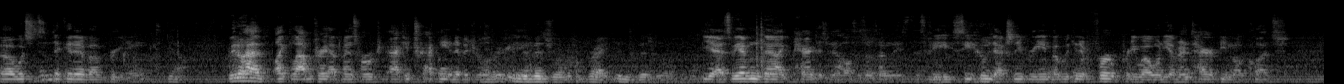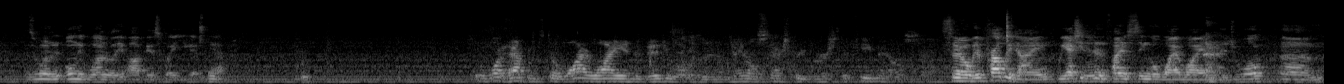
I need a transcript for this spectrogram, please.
uh, which is indicative of breeding. yeah, We don't have like laboratory evidence where we're actually tracking individual or breeding. individual, right, individual. Yeah, so we haven't done like parentage analysis on some of these to see, see who's actually breeding, but we can infer pretty well when you have an entire female clutch. There's one, only one really obvious way you get Yeah. that. So what happens to YY individuals and male sex reverse to females? So they're probably dying. We actually didn't find a single YY individual, um,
